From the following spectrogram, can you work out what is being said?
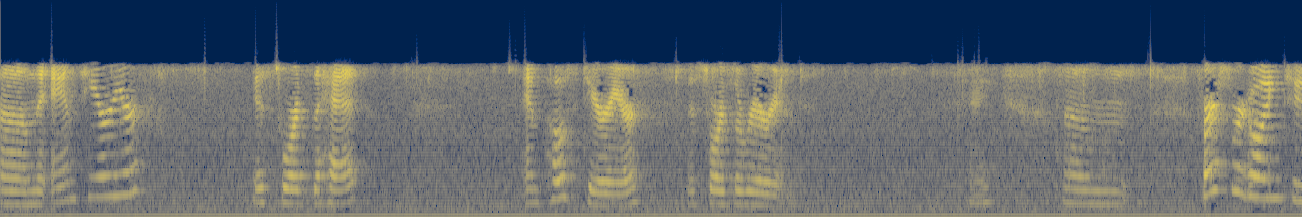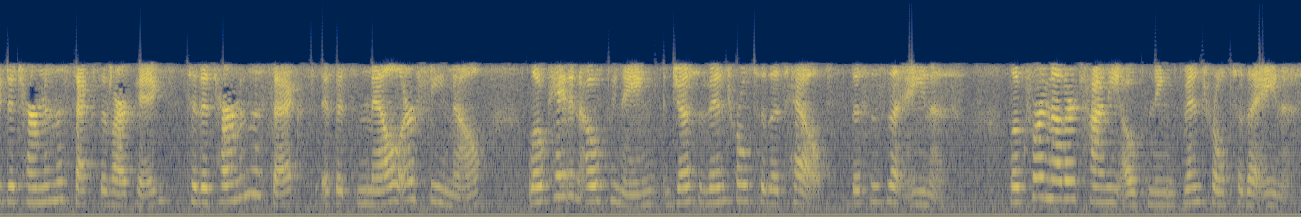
Um, the anterior is towards the head, and posterior is towards the rear end. Okay. Um, first, we're going to determine the sex of our pig. To determine the sex, if it's male or female, locate an opening just ventral to the tail. This is the anus. Look for another tiny opening ventral to the anus.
